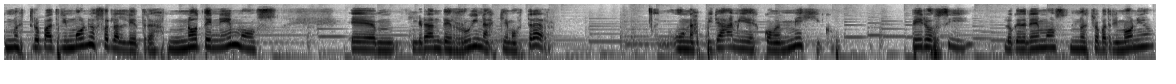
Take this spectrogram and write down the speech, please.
nuestro patrimonio son las letras, no tenemos em, grandes ruinas que mostrar, unas pirámides como en México, pero sí, lo que tenemos, nuestro patrimonio,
